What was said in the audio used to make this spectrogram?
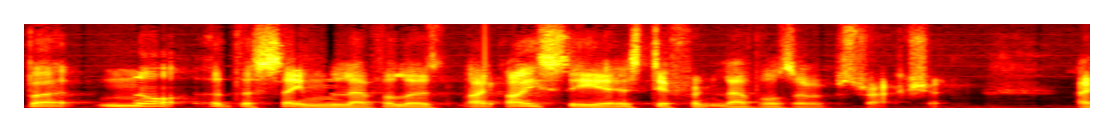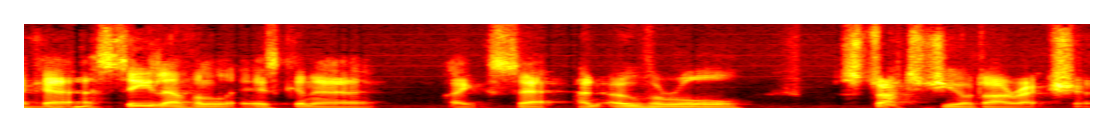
but not at the same level as like I see it as different levels of abstraction. Like a, a C level is gonna like set an overall strategy or direction.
